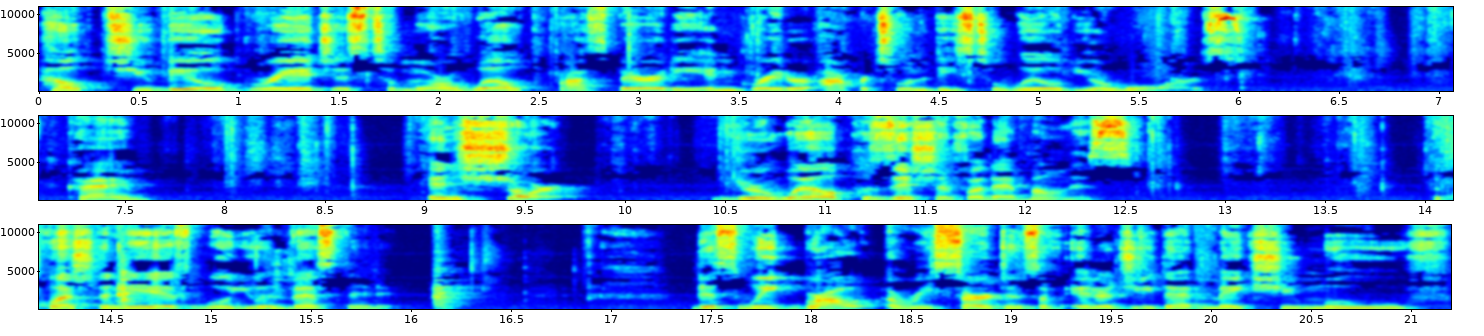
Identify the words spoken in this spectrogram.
helped you build bridges to more wealth, prosperity, and greater opportunities to wield your wars. Okay? In short, you're well positioned for that bonus. The question is, will you invest in it? This week brought a resurgence of energy that makes you move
